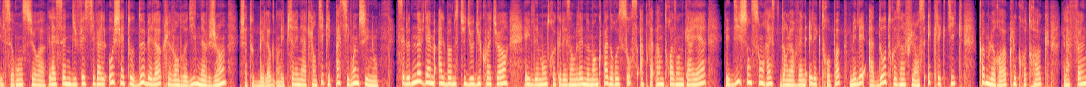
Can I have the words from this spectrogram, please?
Ils seront sur euh, la scène du festival au château de Belloc le vendredi 9 juin. Château de Belloc dans les Pyrénées-Atlantiques et pas si loin de chez nous. C'est le neuvième album studio du Quatuor et il démontre que les Anglais ne manquent pas de ressources après 23 ans de carrière. Les dix chansons restent dans leur veine électropop, mêlées à d'autres influences éclectiques comme le rock, le krautrock, la funk,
